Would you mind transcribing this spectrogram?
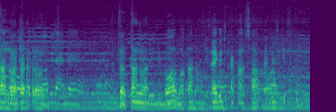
ਧੰਨਵਾਦ ਤੁਹਾਡਾ ਭਰਾ ਵੀ ਲੈਂਦੇ ਚਲੋ ਧੰਨਵਾਦ ਜੀ ਬਹੁਤ ਬਹੁਤ ਧੰਨਵਾਦ ਜੀ। ਵਾਹਿਗੁਰੂ ਜੀ ਕਾ ਖਾਲਸਾ ਵਾਹਿਗੁਰੂ ਜੀ ਕੀ ਫਤਿਹ।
